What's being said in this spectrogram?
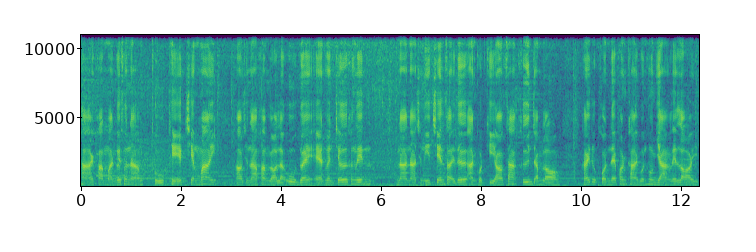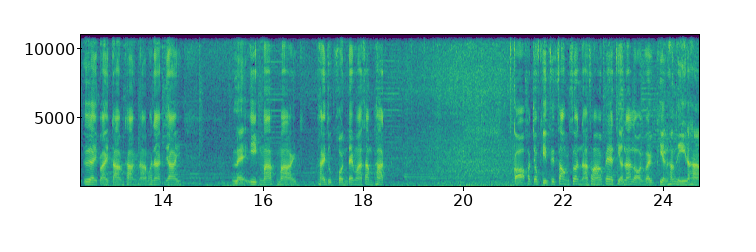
ท้ายความมันด้วยสนามทูบเทคเชียงใหม่ เอาชนะความร้อนและอู้ด้วยแอดเวนเจอร์เครื่องเล่น นานาชนิดเช่นสไลเดอร์อันขดขียวซากคลื่นจำลอง ให้ทุกคนได้ผ่อนคลายบนห่วงยางและลอย เอื้อยไปตามทางน้ำขนาดใหญ่ และอีกมากมายให้ทุกคนได้มาสัมผัสก็เขาจบคลิปที่สองส่วนหนาสมาแปดเที่ยวหน้าร้อนไว้เพียงเท่านี้นะฮะ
